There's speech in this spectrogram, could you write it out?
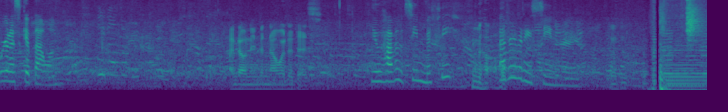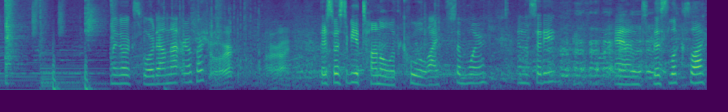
we're gonna skip that one. I don't even know what it is. You haven't seen Miffy? No. Everybody's seen her. Wanna go explore down that real quick? Sure. All right. There's supposed to be a tunnel with cool lights somewhere in the city, and this looks like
